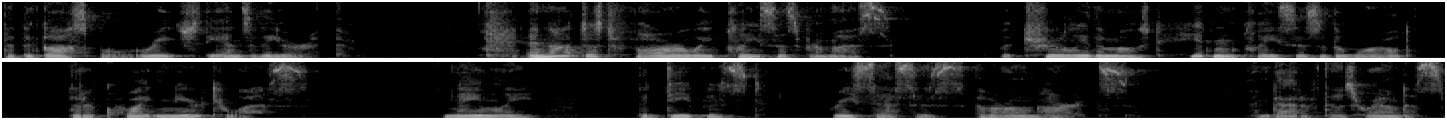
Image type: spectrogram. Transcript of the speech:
that the gospel reach the ends of the earth. And not just faraway places from us, but truly the most hidden places of the world that are quite near to us, namely the deepest recesses of our own hearts and that of those around us.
